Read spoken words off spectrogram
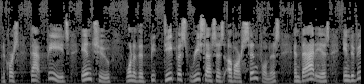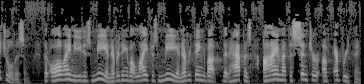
And of course, that feeds into one of the deepest recesses of our sinfulness, and that is individualism. That all I need is me, and everything about life is me, and everything about that happens, I am at the center of everything.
